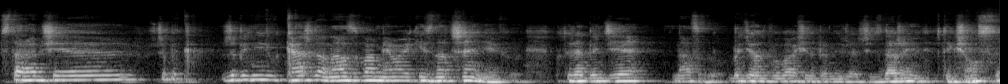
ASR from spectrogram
Staram się, żeby, żeby każda nazwa miała jakieś znaczenie, które będzie, nas, będzie odwoływała się do pewnych rzeczy, zdarzeń w tej książce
